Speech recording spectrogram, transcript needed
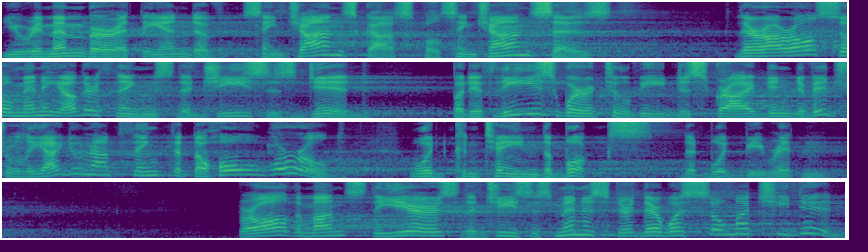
You remember at the end of St. John's Gospel, St. John says, There are also many other things that Jesus did, but if these were to be described individually, I do not think that the whole world would contain the books that would be written. For all the months, the years that Jesus ministered, there was so much he did.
